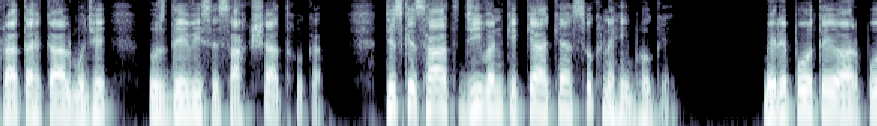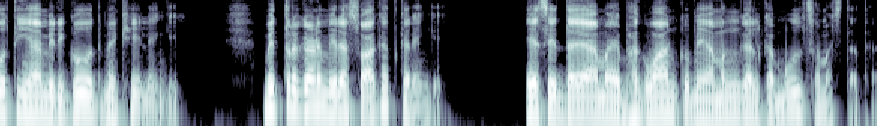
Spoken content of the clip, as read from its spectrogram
प्रातःकाल मुझे उस देवी से साक्षात होगा, जिसके साथ जीवन के क्या क्या सुख नहीं भोगे। मेरे पोते और पोतियाँ मेरी गोद में खेलेंगी। मित्रगण मेरा स्वागत करेंगे। ऐसे दयामय भगवान को मैं अमंगल का मूल समझता था।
